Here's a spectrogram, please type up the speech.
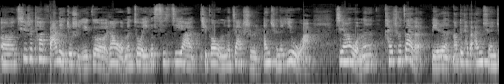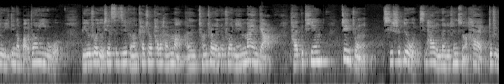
嗯，其实它法理就是一个让我们作为一个司机啊，提高我们的驾驶安全的义务啊。既然我们开车载了别人，那对他的安全就一定的保障义务。比如说有些司机可能开车开得很猛，嗯，乘车人就说您慢一点儿，他还不听，这种其实对我其他人的人身损害就是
